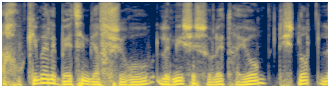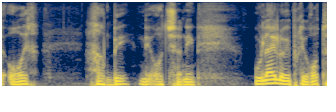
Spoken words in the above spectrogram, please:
החוקים האלה בעצם יאפשרו למי ששולט היום לשלוט לאורך הרבה מאוד שנים. אולי לא יהיו בחירות,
